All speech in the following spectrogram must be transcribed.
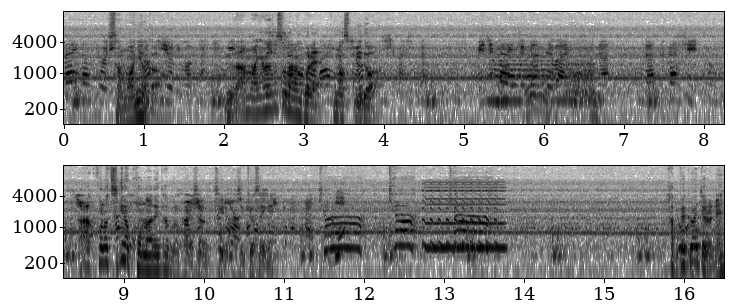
際の鳥さあ間に合うか。うわ間に合わなさそうだなこれ。このスピードは。短い時間ではありますがあこの次のコーナーで多分入っちゃう実況制限。キャーキャー。800m ね。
